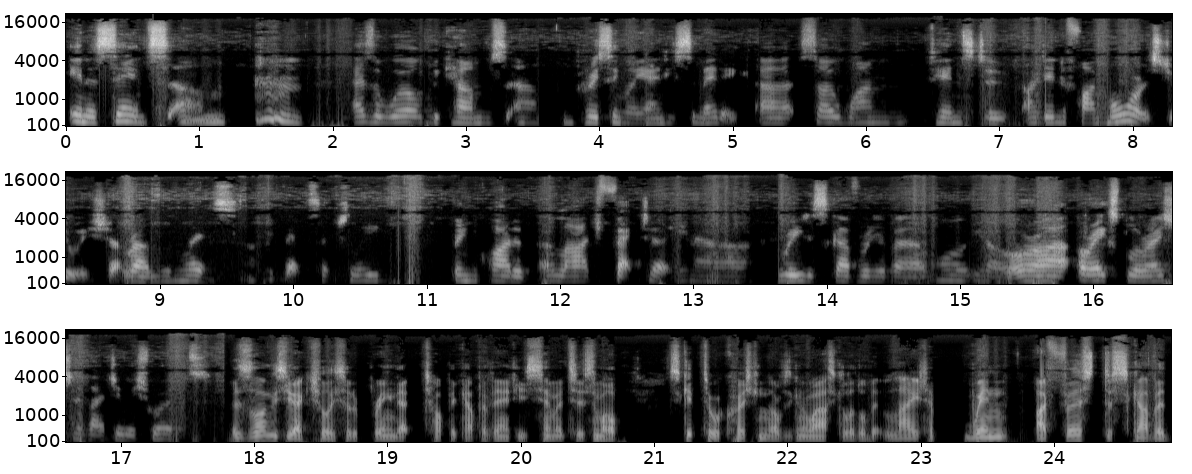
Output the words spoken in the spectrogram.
in a sense, um, as the world becomes um, increasingly anti-Semitic, uh, so one tends to identify more as Jewish rather than less. I think that's actually been quite a, a large factor in our rediscovery of our, you know, or our or exploration of our Jewish roots. As long as you actually sort of bring that topic up of anti Semitism, I'll skip to a question that I was going to ask a little bit later. When I first discovered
